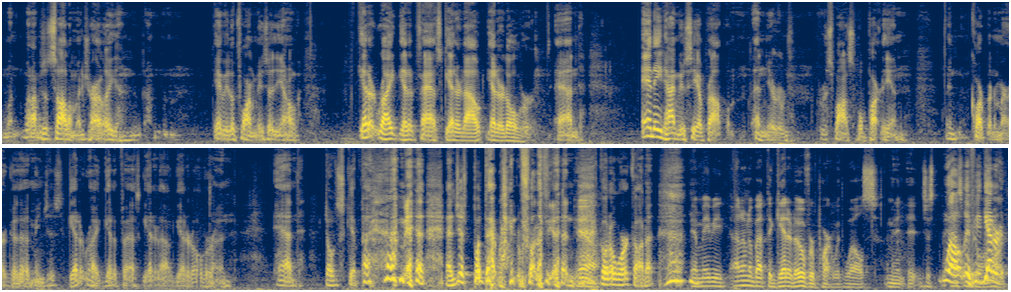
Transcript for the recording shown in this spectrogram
when, when I was at Salomon, Charlie gave me the formula. He said, you know, get it right, get it fast, get it out, get it over. And anytime you see a problem and you're a responsible party in, in corporate America, that means just get it right, get it fast, get it out, get it over. And, and don't skip and just put that right in front of you and Yeah. go to work on it. Yeah, maybe I don't know about the get it over part with Wells. I mean, it, it just Well, if you get on. it,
